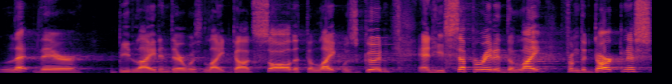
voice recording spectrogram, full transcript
Let there be light, and there was light. God saw that the light was good, and he separated the light from the darkness.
